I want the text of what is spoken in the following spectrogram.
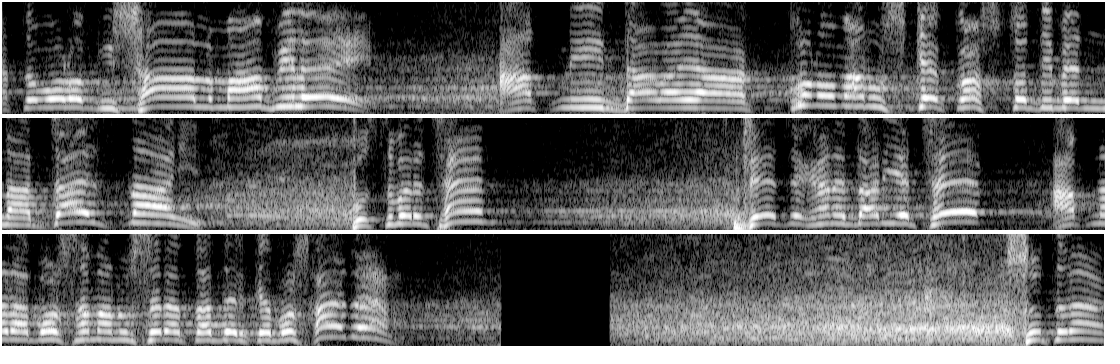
এত বড় বিশাল মাহফিলে আপনি দাঁড়ায়া কোন মানুষকে কষ্ট দিবেন না, জায়েজ নাই। বুঝতে পেরেছেন? যে যেখানে দাঁড়িয়েছে, আপনারা বসা মানুষেরা তাদেরকে বসায় দেন। সুতরাং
